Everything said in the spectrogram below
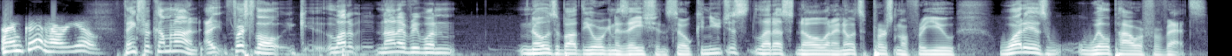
I'm good. How are you? Thanks for coming on. I, first of all, a lot of not everyone knows about the organization, so can you just let us know? And I know it's personal for you. What is Willpower for Vets?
